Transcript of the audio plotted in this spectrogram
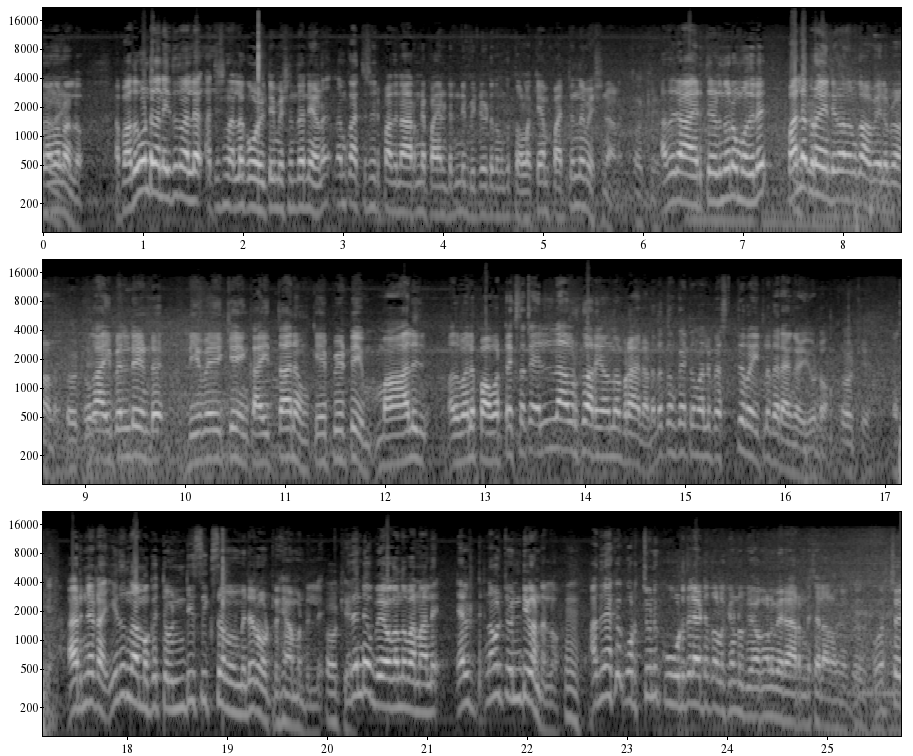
തോന്നണമല്ലോ. അപ്പോൾ അതുകൊണ്ട് തന്നെ ഇത് നല്ല അത്യാവശ്യം നല്ല ക്വാളിറ്റി മെഷീൻ തന്നെയാണ്. നമുക്ക് അത്യാവശ്യം ഒരു പതിനാറിന്റെ പതിനെട്ടിന്റെ ബിറ്റ് നമുക്ക് തുളയ്ക്കാൻ പറ്റുന്ന മെഷീനാണ് ഓക്കെ അതൊരു ആയിരത്തി എഴുന്നൂറ് മുതൽ പല ബ്രാൻഡുകൾ നമുക്ക് അവൈലബിൾ ആണ്. നമുക്ക് ഐബലിന്റെ ഉണ്ട് ഡിവൈക്കയും കൈത്താനും കെ പി ടിയും മാൽ അതുപോലെ പവർ ടെക്സ് ഒക്കെ എല്ലാവർക്കും അറിയാവുന്ന ബ്രാൻഡാണ് ഇതൊക്കെ നമുക്ക് ഏറ്റവും നല്ല ബെസ്റ്റ് റേറ്റിൽ തരാൻ കഴിയും കേട്ടോ. ഓക്കെ ഓക്കെ അറിഞ്ഞേട്ടാ ഇത് നമുക്ക് ട്വന്റി സിക്സ് എം എമ്മിന്റെ റോട്ടറി ഹാമറിൽ. ഇതിന്റെ ഉപയോഗം എന്ന് പറഞ്ഞാൽ നമ്മൾ ട്വന്റി കണ്ടല്ലോ. അതിനൊക്കെ കുറച്ചുകൂടി കൂടുതലായിട്ട് തുളയ്ക്കേണ്ട ഉപയോഗങ്ങൾ വരാറുണ്ട് ചില ആളുകൾക്ക്. കുറച്ച്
